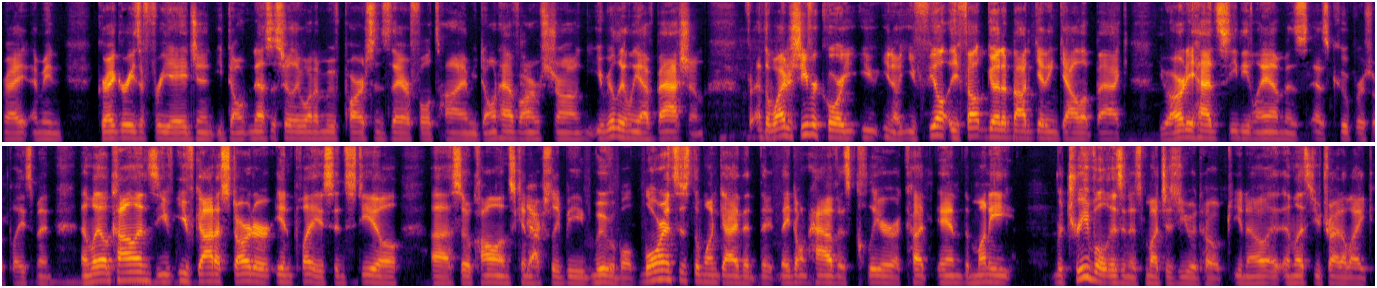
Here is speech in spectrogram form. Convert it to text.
right? I mean, Gregory's a free agent. You don't necessarily want to move Parsons there full time. You don't have Armstrong. You really only have Basham. At the wide receiver corps, you you know you feel you felt good about getting Gallup back. You already had CeeDee Lamb as as Cooper's replacement, and La'el Collins. You've you've got a starter in place in Steele. Uh, so Collins can yeah. actually be movable. Lawrence is the one guy that they, they don't have as clear a cut, and the money retrieval isn't as much as you had hoped. You know, unless you try to like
